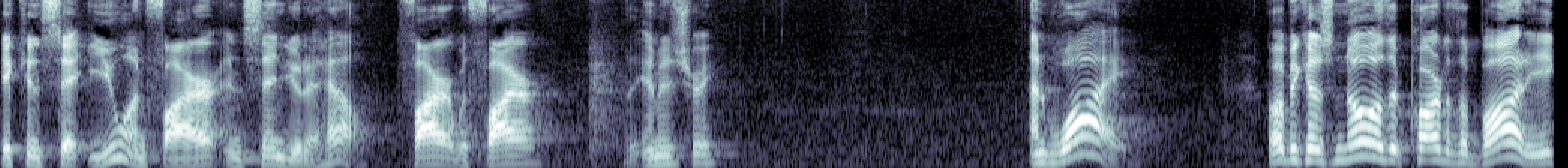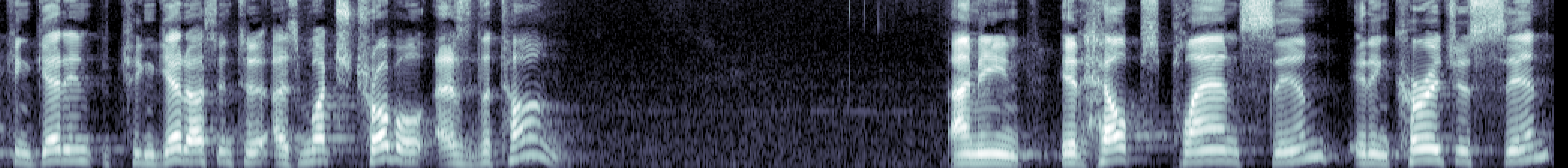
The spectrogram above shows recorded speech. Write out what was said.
it can set you on fire and send you to hell. Fire with fire, the imagery. And why? Well, because no other part of the body can get, in, can get us into as much trouble as the tongue. I mean, it helps plan sin, it encourages sin,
